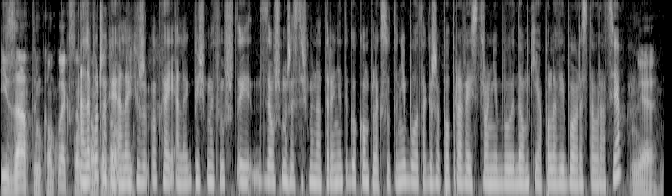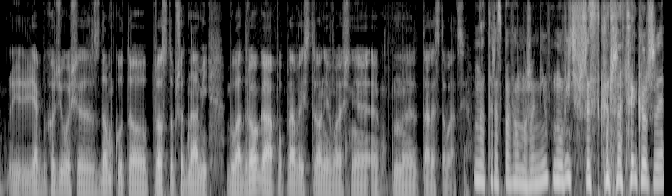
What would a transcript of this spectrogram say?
I za tym kompleksem Ale są poczekaj, ale już, okej, ale jakbyśmy już, y, załóżmy, że jesteśmy na terenie tego kompleksu, to nie było tak, że po prawej stronie były domki, a po lewej była restauracja? Nie, jak wychodziło się z domku, to prosto przed nami była droga, a po prawej stronie właśnie e, ta restauracja. No teraz Paweł może mi mówić wszystko, dlatego że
